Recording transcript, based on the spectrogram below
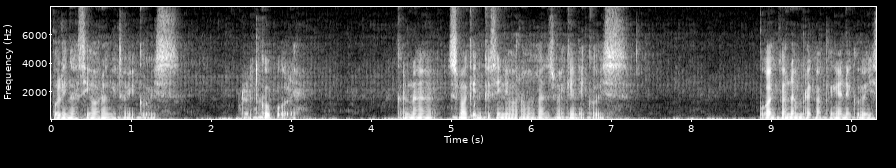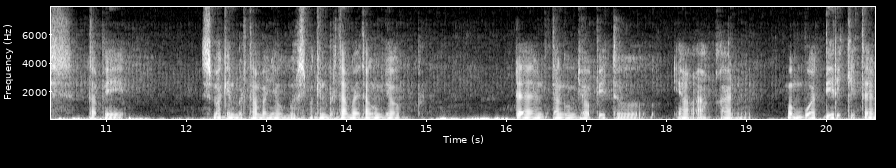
boleh nggak sih orang itu egois? Menurut gue boleh. Karena semakin ke sini orang akan semakin egois bukan karena mereka pengen egois tapi semakin bertambahnya umur semakin bertambah tanggung jawab. Dan tanggung jawab itu yang akan membuat diri kita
